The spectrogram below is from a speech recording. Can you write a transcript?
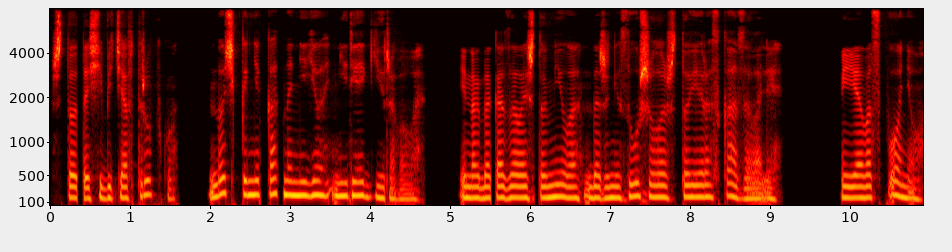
что-то щебеча в трубку, дочка никак на нее не реагировала. Иногда казалось, что Мила даже не слушала, что ей рассказывали. Я вас понял.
